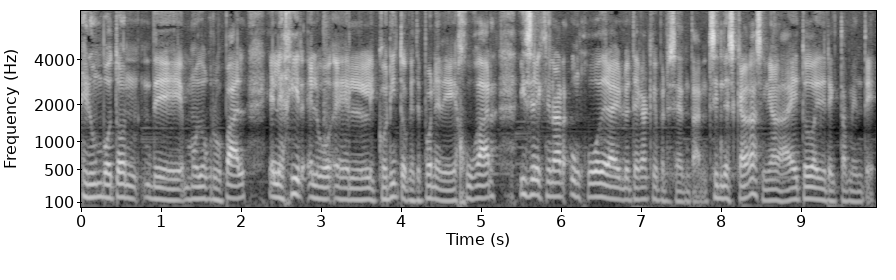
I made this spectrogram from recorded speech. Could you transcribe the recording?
en un botón de modo grupal, elegir el, iconito que te pone de jugar y seleccionar un juego de la biblioteca que presentan, sin descargas ni nada, ¿eh? todo ahí directamente.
